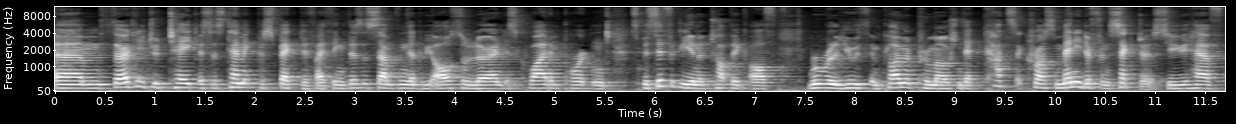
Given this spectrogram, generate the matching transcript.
Um, thirdly, to take a systemic perspective. I think this is something that we also learned is quite important, specifically in a topic of rural youth employment promotion that cuts across many different sectors. So you have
